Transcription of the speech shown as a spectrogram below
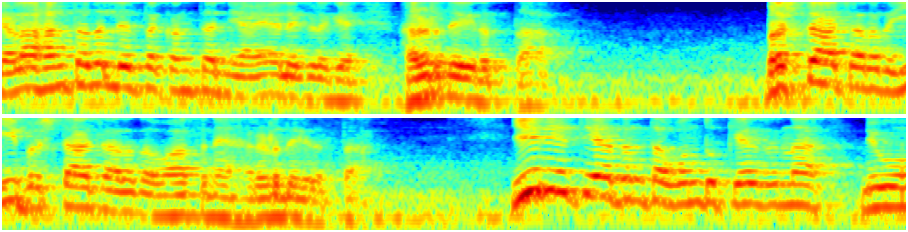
ಕೆಳ ಹಂತದಲ್ಲಿರ್ತಕ್ಕಂಥ ನ್ಯಾಯಾಲಯಗಳಿಗೆ ಹರಡದೇ ಇರುತ್ತಾ? ಭ್ರಷ್ಟಾಚಾರದ, ಈ ಭ್ರಷ್ಟಾಚಾರದ ವಾಸನೆ ಹರಡದೇ ಇರುತ್ತಾ? ಈ ರೀತಿಯಾದಂಥ ಒಂದು ಕೇಸನ್ನು ನೀವು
